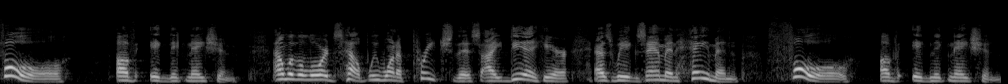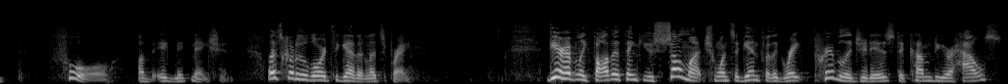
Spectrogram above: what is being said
Full of indignation. And with the Lord's help, we want to preach this idea here as we examine Haman, full of indignation. Full of indignation. Let's go to the Lord together and let's pray. Dear Heavenly Father, thank you so much once again for the great privilege it is to come to your house,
